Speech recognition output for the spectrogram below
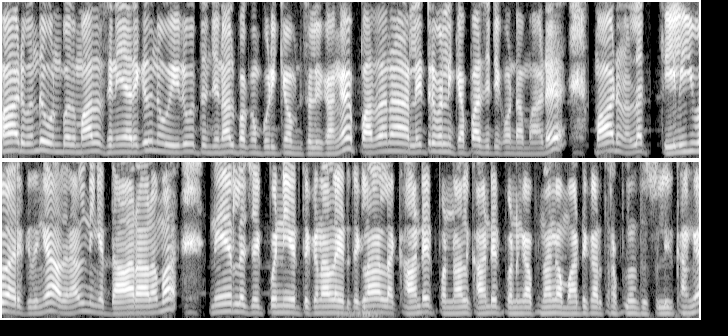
மாடு வந்து ஒன்பது மாதம் சினியாக இருக்குது. இன்னும் ஒரு இருபத்தஞ்சு நாள் பக்கம் பிடிக்கும் அப்படின்னு சொல்லியிருக்காங்க. பதினாறு லிட்டர் வரையும் கெப்பாசிட்டி கொண்ட மாடு. மாடு நல்லா தெளிவாக இருக்குதுங்க. அதனால் நீங்கள் தாராளமாக நேரில் செக் பண்ணி எடுத்துக்கனாலும் எடுத்துக்கலாம். இல்லை காண்டாக்ட் பண்ணாலும் காண்டாக்ட் பண்ணுங்கள் அப்படின்னாங்க மாட்டுக்கார தரப்புல வந்து சொல்லியிருக்காங்க.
